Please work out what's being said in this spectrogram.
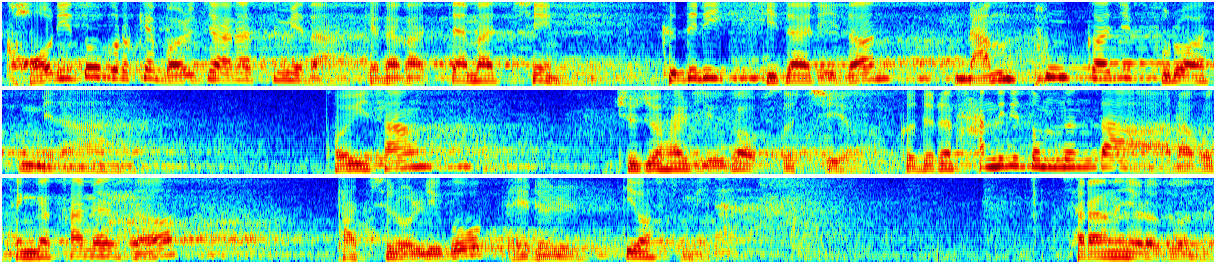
거리도 그렇게 멀지 않았습니다. 게다가 때마침 그들이 기다리던 남풍까지 불어왔습니다. 더 이상 주저할 이유가 없었지요. 그들은 하늘이 돕는다라고 생각하면서 닻을 올리고 배를 띄웠습니다. 사랑하는 여러분,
